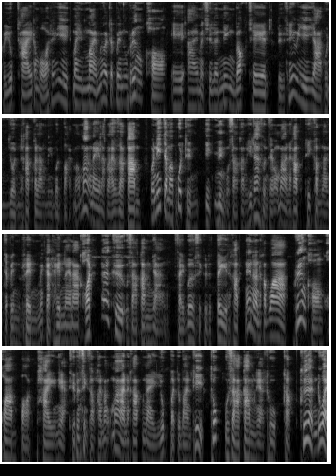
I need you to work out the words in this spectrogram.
ประยุกต์ใช้ ต้องบอกว่าเทคโนโลยีใหม่ๆ ไม่ว่าจะเป็นเรื่องของ AI Machine Learning Blockchain หรือเทคโนโลยีอย่างหุ่นยนต์นะครับกำลังมีบทบาทมากๆในหลากหลายอุตสาหกรรม วันนี้จะมาพูดถึงอีกหนึ่งอุตสาหกรรมที่น่าสนใจมากๆนะครับที่กำลังจะเป็นเทรนด์ mega trend ในอนาคตนั่นก็คืออุตสาหกรรมอย่าง Cyber Security นะครับแน่นอนนะครับว่าเรื่องของความปลอดภัยเนี่ยถือเป็นสิ่งสำคัญมากๆนะครับในยุคปัจจุบันที่ทุกอุตสาหกรรมเนี่ยถูกขับเคลื่อนด้วย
